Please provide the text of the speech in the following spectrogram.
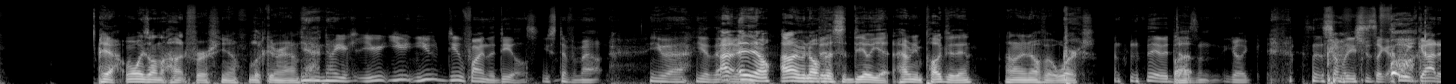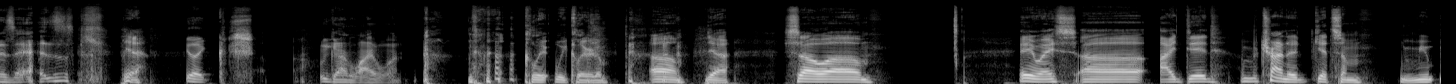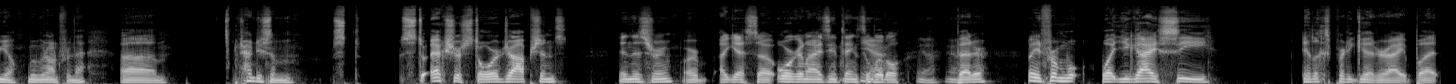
yeah i'm always on the hunt for you know looking around Yeah, no, you you you you do find the deals. You sniff them out. You uh, yeah, the, I, you know i don't even know if this is a deal yet i haven't even plugged it in i don't even know if it works it but- doesn't. You're like somebody's just like, oh, we got his ass. yeah You're like, we got a live one. clear we cleared him um yeah so um anyways uh i did i'm trying to get some you know moving on from that um i'm trying to do some st- st- extra storage options in this room or i guess uh, organizing things a little Yeah, yeah. better i mean from w- what you guys see it looks pretty good right but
